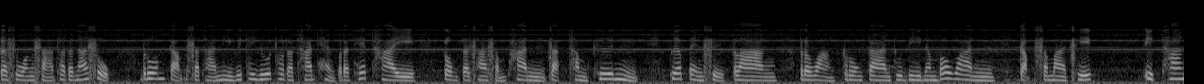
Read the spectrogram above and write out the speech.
กระทรวงสาธารณสุข ร่วมกับสถานีวิทยุโทรทัศน์แห่งประเทศไทย กรมประชาสัมพันธ์จัดทำขึ้น เพื่อเป็นสื่อกลาง ระหว่างโครงการ To be number one กับสมาชิกอีกทั้ง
